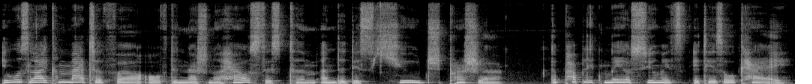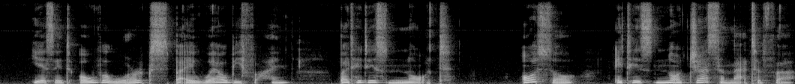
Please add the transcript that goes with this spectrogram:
It was like a metaphor of the national health system under this huge pressure. The public may assume it's, it is okay. Yes, it overworks, but it will be fine. But it is not. Also, it is not just a metaphor.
